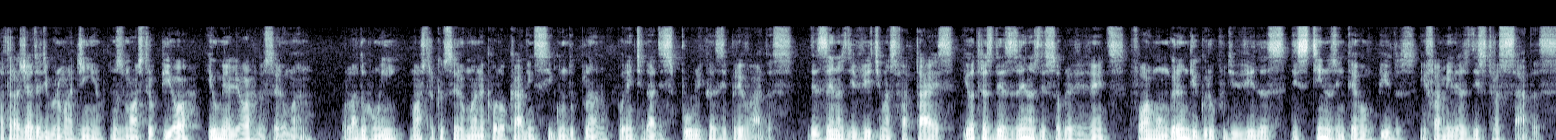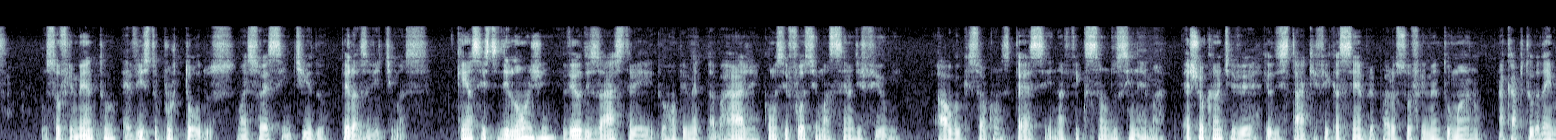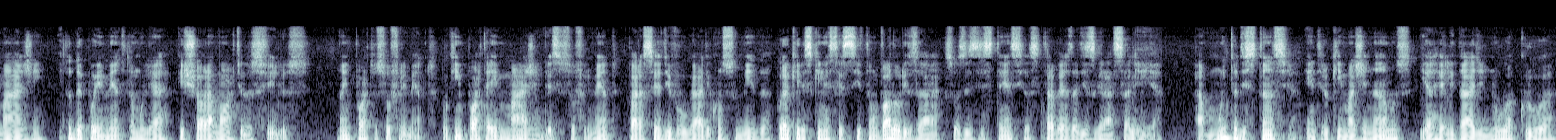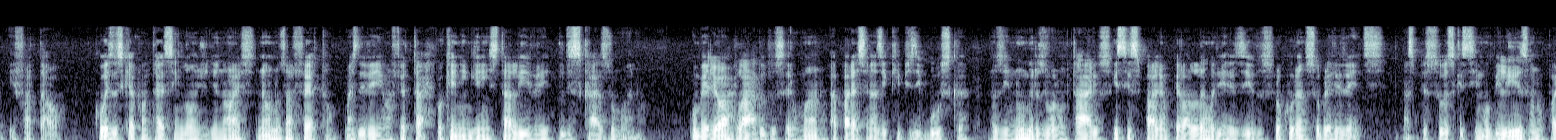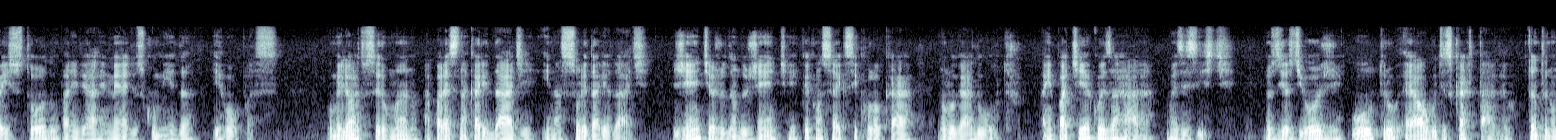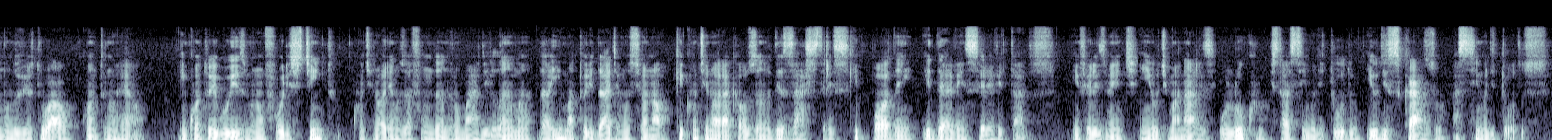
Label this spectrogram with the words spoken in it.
A tragédia de Brumadinho nos mostra o pior e o melhor do ser humano. O lado ruim mostra que o ser humano é colocado em segundo plano por entidades públicas e privadas. Dezenas de vítimas fatais e outras dezenas de sobreviventes formam um grande grupo de vidas, destinos interrompidos e famílias destroçadas. O sofrimento é visto por todos, mas só é sentido pelas vítimas. Quem assiste de longe vê o desastre do rompimento da barragem como se fosse uma cena de filme, algo que só acontece na ficção do cinema. É chocante ver que o destaque fica sempre para o sofrimento humano, na captura da imagem e do depoimento da mulher que chora a morte dos filhos. Não importa o sofrimento, o que importa é a imagem desse sofrimento para ser divulgada e consumida por aqueles que necessitam valorizar suas existências através da desgraça alheia. Há muita distância entre o que imaginamos e a realidade nua, crua e fatal. Coisas que acontecem longe de nós não nos afetam, mas deveriam afetar, porque ninguém está livre do descaso humano. O melhor lado do ser humano aparece nas equipes de busca, nos inúmeros voluntários que se espalham pela lama de resíduos procurando sobreviventes, nas pessoas que se mobilizam no país todo para enviar remédios, comida e roupas. O melhor do ser humano aparece na caridade e na solidariedade. Gente ajudando gente que consegue se colocar no lugar do outro. A empatia é coisa rara, mas existe. Nos dias de hoje, o outro é algo descartável, tanto no mundo virtual quanto no real. Enquanto o egoísmo não for extinto, continuaremos afundando no mar de lama da imaturidade emocional, que continuará causando desastres que podem e devem ser evitados. Infelizmente, em última análise, o lucro está acima de tudo e o descaso acima de todos.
